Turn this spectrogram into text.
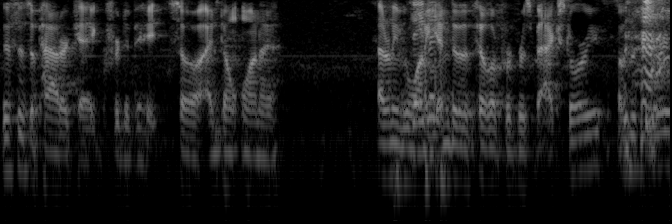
this is a powder keg for debate. So I don't want to. I don't even Save want to it. get into the Philip Rivers backstory of the theory.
